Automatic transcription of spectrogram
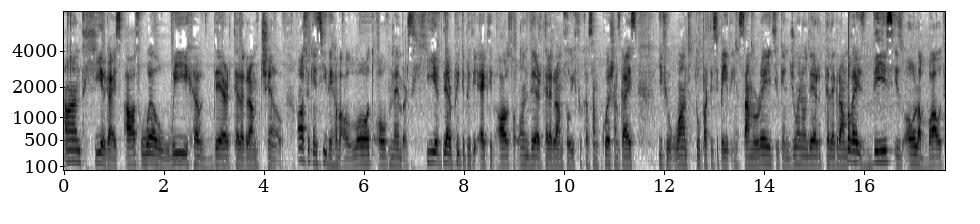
And here guys as well we have their telegram channel as you can see they have a lot of members here. They are pretty pretty active also on their telegram. So if you have some questions guys if you want to participate in some raids you can join on their telegram. So guys this is all about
